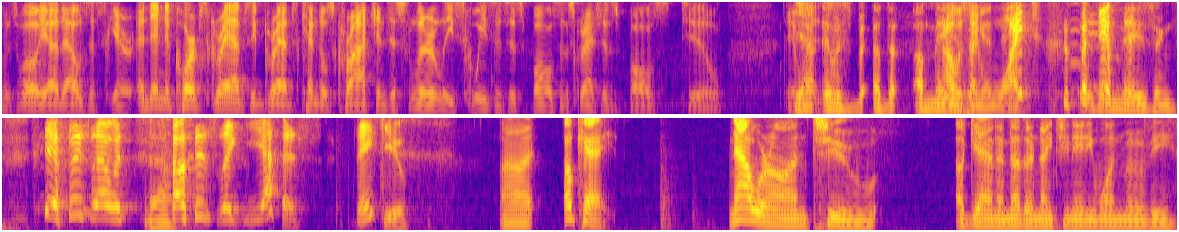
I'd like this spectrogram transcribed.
was oh yeah, that was a scare. And then the corpse grabs and grabs Kendall's crotch and just literally squeezes his balls and scratches his balls too. It yeah, was, it was uh, the amazing. I was like, ending. what? It was amazing. It was. I was. Yeah. I was like, yes, thank you. Uh, okay. Now we're on to again another 1981 movie,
